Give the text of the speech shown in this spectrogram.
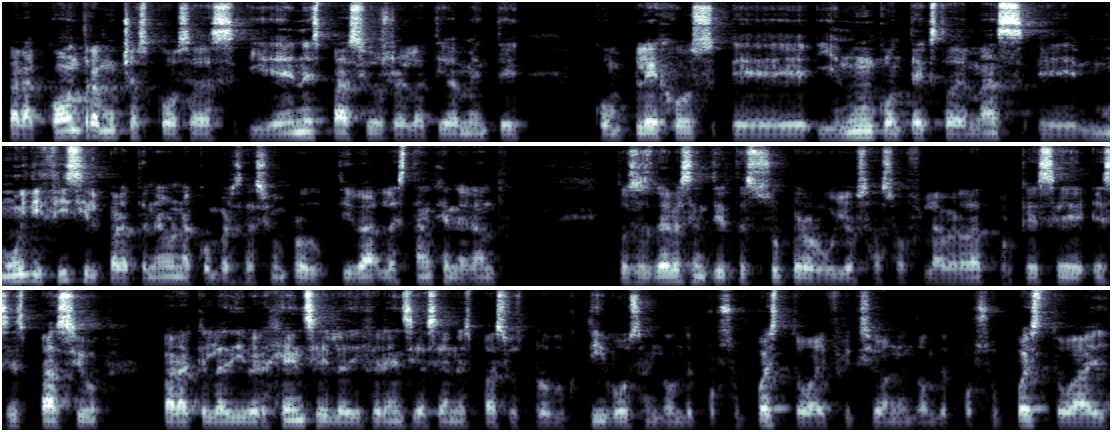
para contra muchas cosas y en espacios relativamente complejos eh, y en un contexto además eh, muy difícil para tener una conversación productiva, la están generando. Entonces debes sentirte súper orgullosa, Sof, la verdad, porque ese, ese espacio para que la divergencia y la diferencia sean espacios productivos, en donde por supuesto hay fricción, en donde por supuesto hay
